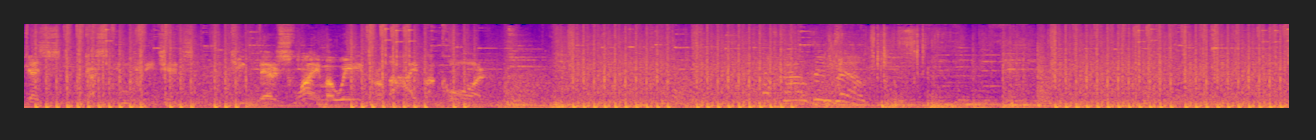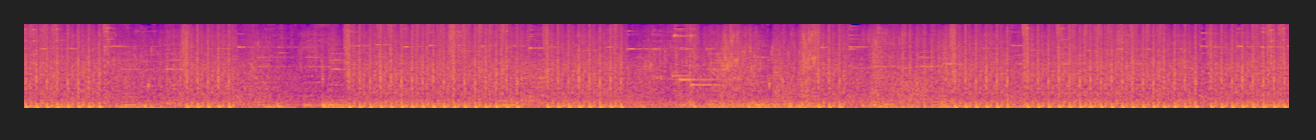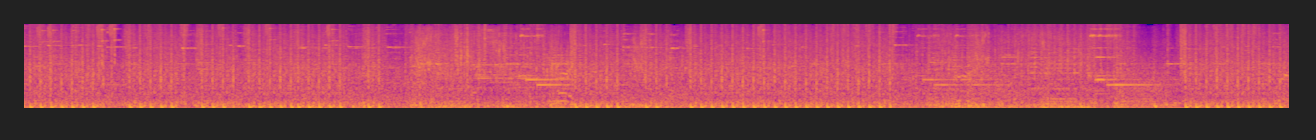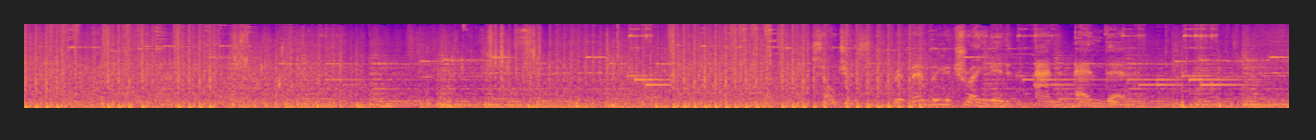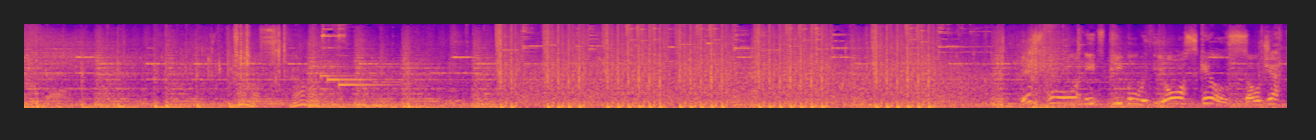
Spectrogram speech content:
Disgusting creatures. Keep their slime away from the hypercore. A thousand bells! Needs people with your skills, soldier.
